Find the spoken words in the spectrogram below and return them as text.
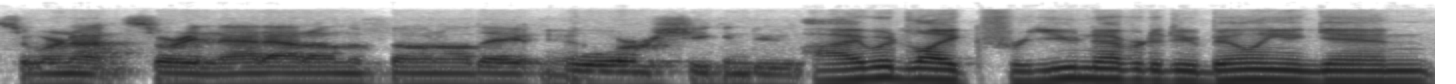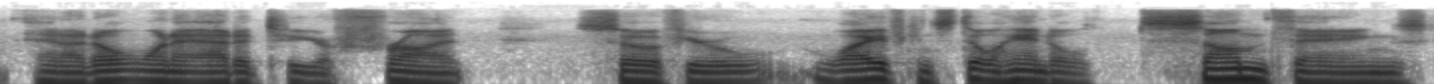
So we're not sorting that out on the phone all day, yeah. or she can do. I would like for you never to do billing again, and I don't want to add it to your front. So if your wife can still handle some things,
